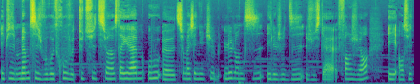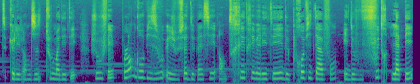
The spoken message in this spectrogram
Et puis même si je vous retrouve tout de suite sur Instagram ou euh, sur ma chaîne YouTube le lundi et le jeudi jusqu'à fin juin et ensuite que les lundis tout le mois d'été, je vous fais plein de gros bisous et je vous souhaite de un très très bel été, de profiter à fond et de vous foutre la paix.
